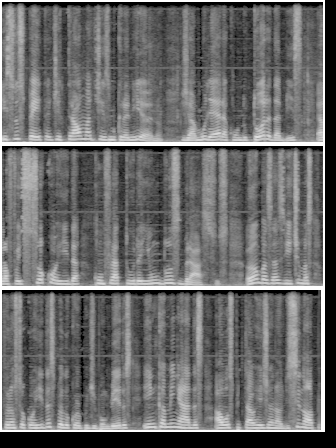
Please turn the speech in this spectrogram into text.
e suspeita de traumatismo craniano. Já a mulher, a condutora da Bis, ela foi socorrida com fratura em um dos braços. Ambas as vítimas foram socorridas pelo Corpo de Bombeiros e encaminhadas ao Hospital Regional de Sinop,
